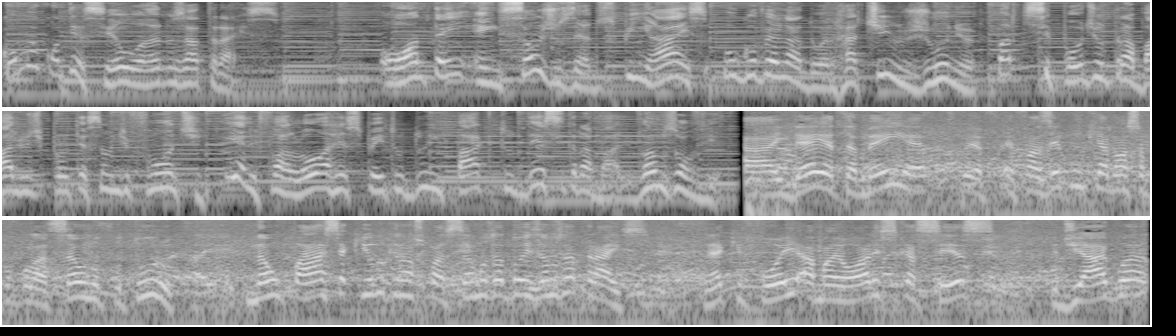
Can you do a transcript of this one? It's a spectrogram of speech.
como aconteceu anos atrás. Ontem, em São José dos Pinhais, o governador Ratinho Júnior participou de um trabalho de proteção de fonte e ele falou a respeito do impacto desse trabalho. Vamos ouvir. A ideia também é, é fazer com que a nossa população no futuro não passe aquilo que nós passamos há dois anos atrás, né, que foi a maior escassez de água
